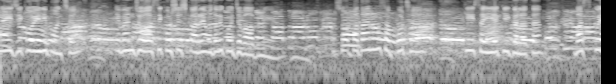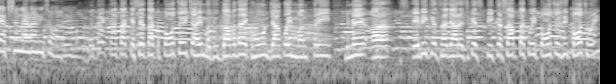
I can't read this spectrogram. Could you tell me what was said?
ਨਹੀਂ ਜੀ ਕੋਈ ਨਹੀਂ ਪਹੁੰਚਿਆ। ਇਵਨ ਜੋ ਅਸੀਂ ਕੋਸ਼ਿਸ਼ ਕਰ ਰਹੇ ਹਾਂ ਉਹਦਾ ਵੀ ਕੋਈ ਜਵਾਬ ਨਹੀਂ ਹੈ। ਸੋ ਪਤਾ ਇਹਨਾਂ ਨੂੰ ਸਭ ਕੁਝ ਹੈ ਕੀ ਸਹੀ ਹੈ ਕੀ ਗਲਤ ਹੈ। ਬਸ ਕੋਈ ਐਕਸ਼ਨ ਲੈਣਾ ਨਹੀਂ ਚਾਹੁੰਦੇ। ਵਿਧਾਇਕਾਂ ਤੱਕ ਕਿਸੇ ਤੱਕ ਪਹੁੰਚ ਹੋਈ ਚਾਹੇ ਮੌਜੂਦਾ ਵਿਧਾਇਕ ਹੋਣ ਜਾਂ ਕੋਈ ਮੰਤਰੀ ਜਿਵੇਂ ਅ, ਇਹ ਵੀ ਕਿਹਾ ਜਾ ਰਿਹਾ ਸੀ ਕਿ ਸਪੀਕਰ ਸਾਹਿਬ ਤੱਕ ਵੀ ਪਹੁੰਚ ਹੋਈ ਸੀ ਪਹੁੰਚ ਹੋਈ?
